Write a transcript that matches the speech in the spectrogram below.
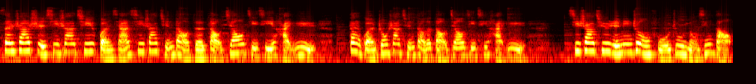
三沙市西沙区管辖西沙群岛的岛礁及其海域，代管中沙群岛的岛礁及其海域。西沙区人民政府驻永兴岛。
